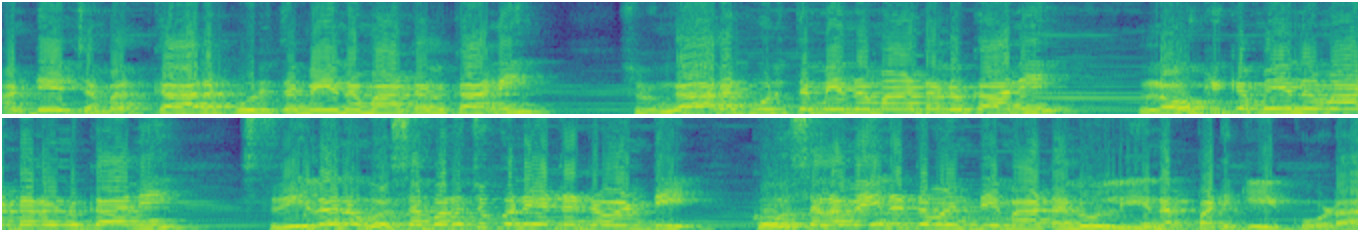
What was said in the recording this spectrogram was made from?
అంటే చమత్కారపూరితమైన మాటలు కానీ శృంగారపూరితమైన మాటలు కానీ లౌకికమైన మాటలను కానీ స్త్రీలను వశపరుచుకునేటటువంటి కౌశలమైనటువంటి మాటలు లేనప్పటికీ కూడా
